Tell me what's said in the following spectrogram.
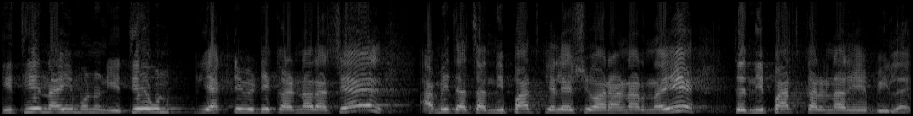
तिथे नाही म्हणून इथे येऊन ॲक्टिव्हिटी करणार असेल आम्ही त्याचा निपात केल्याशिवाय राहणार नाही. ते निपात करणार हे बिल आहे.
